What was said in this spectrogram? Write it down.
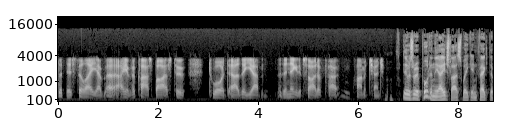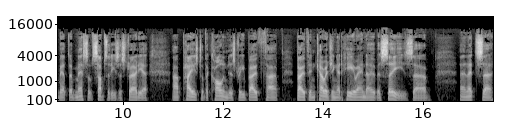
that there's still a, a, a class bias to toward uh, the um, the negative side of uh, climate change. There was a report in the Age last week, in fact, about the massive subsidies Australia uh, pays to the coal industry, both uh, both encouraging it here and overseas. And that's uh,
